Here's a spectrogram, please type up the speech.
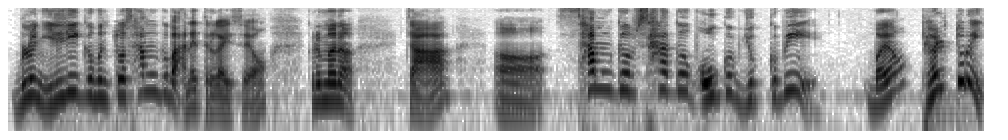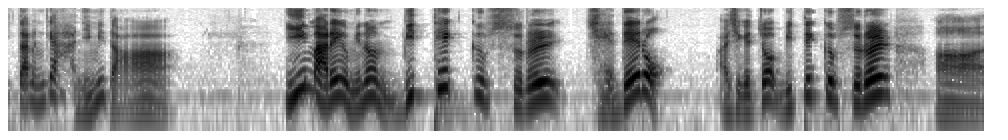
물론 1, 2급은 또 3급 안에 들어가 있어요. 그러면은 자, 어, 3급, 4급, 5급, 6급이 뭐요? 별도로 있다는 게 아닙니다. 이 말의 의미는 밑에 급수를 제대로 아시겠죠? 밑에 급수를 어,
